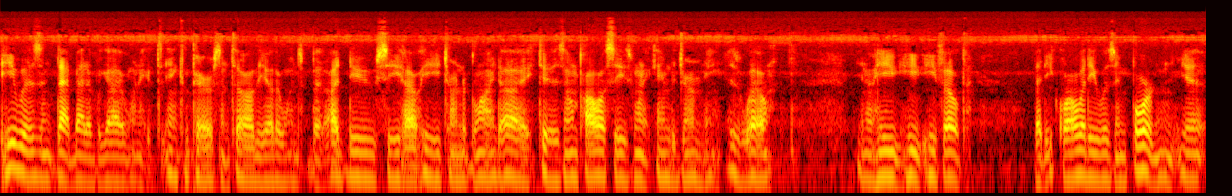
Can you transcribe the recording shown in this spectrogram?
he wasn't that bad of a guy when it, in comparison to all the other ones, but I do see how he turned a blind eye to his own policies when it came to Germany as well. You know, he, he, he felt that equality was important, yet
